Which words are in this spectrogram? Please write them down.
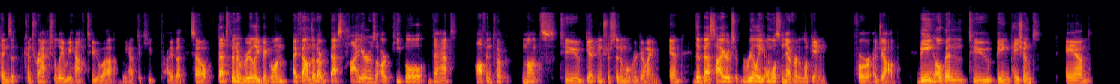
things that contractually we have to uh, we have to keep private. So that's been a really big one. I found that our best hires are people that often took months to get interested in what we're doing, and the best hires really almost never looking for a job. Being open to being patient and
